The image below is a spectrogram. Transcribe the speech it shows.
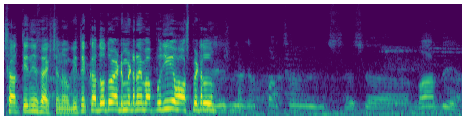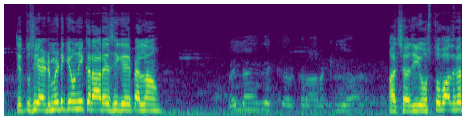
ਛਾਤੀ ਦੀ ਇਨਫੈਕਸ਼ਨ ਹੋ ਗਈ। ਤੇ ਕਦੋਂ ਤੋਂ ਐਡਮਿਟ ਨੇ ਬਾਪੂ ਜੀ ਹਸਪੀਟਲ ਇਹ ਮੇਰੇ ਘਰ ਪਰਸੋਂ ਸ- ਸ- ਬਾਹਰ ਦੇ ਆ। ਤੇ ਤੁਸੀਂ ਐਡਮਿਟ ਕਿਉਂ ਨਹੀਂ ਕਰਾ ਰਹੇ ਸੀਗੇ ਪਹਿਲਾਂ? ਪਹਿਲਾਂ ਇਹਦੇ ਕ- ਕਰਾ ਰੱਖੀ ਆ। ਅੱਛਾ ਜੀ ਉਸ ਤੋਂ ਬਾਅਦ ਫਿਰ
